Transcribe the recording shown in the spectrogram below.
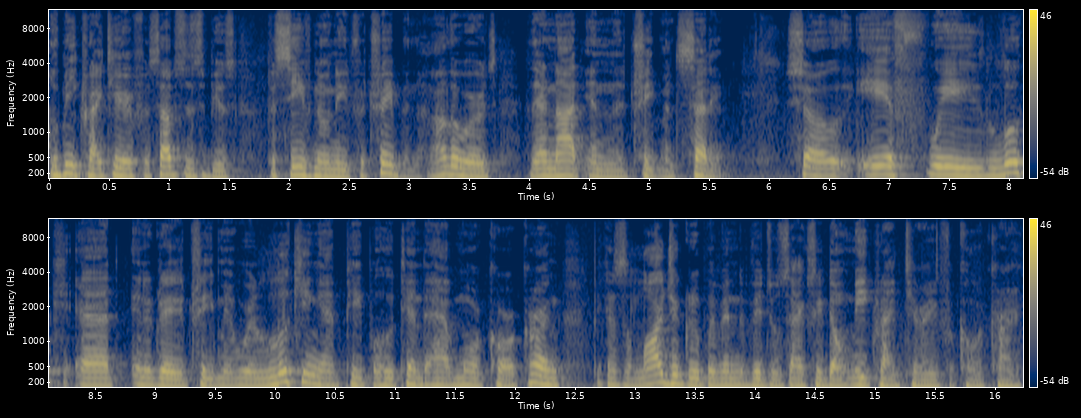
who meet criteria for substance abuse perceive no need for treatment. In other words, they're not in the treatment setting. So if we look at integrated treatment, we're looking at people who tend to have more co-occurring because the larger group of individuals actually don't meet criteria for co-occurring.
